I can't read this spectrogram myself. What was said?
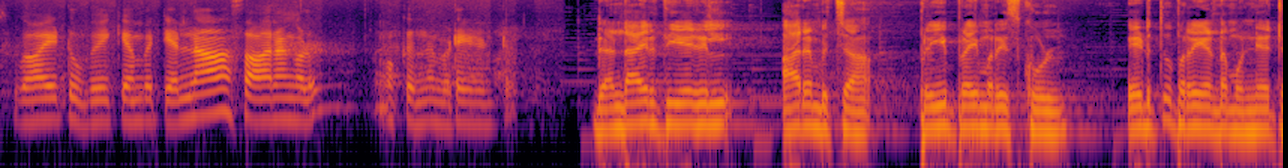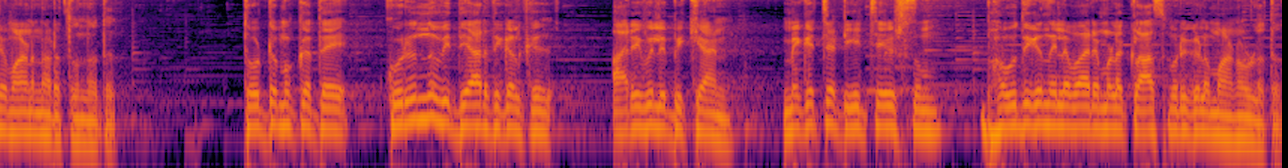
സുഖമായിട്ട് ഉപയോഗിക്കാൻ പറ്റിയ എല്ലാ സാധനങ്ങളും നമുക്കിന്ന് ഇവിടെയുണ്ട്. രണ്ടായിരത്തി ഏഴിൽ ആരംഭിച്ച പ്രീ പ്രൈമറി സ്കൂൾ എടുത്തു പറയേണ്ട മുന്നേറ്റമാണ് നടത്തുന്നത്. തൊട്ടുമുക്കത്തെ കുരുന്നു വിദ്യാർത്ഥികൾക്ക് അറിവ് ലഭിക്കാൻ മികച്ച ടീച്ചേഴ്സും ഭൗതിക നിലവാരമുള്ള ക്ലാസ് മുറികളുമാണുള്ളത്.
